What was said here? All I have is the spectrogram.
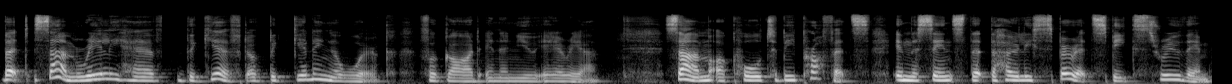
But some really have the gift of beginning a work for God in a new area. Some are called to be prophets in the sense that the Holy Spirit speaks through them,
